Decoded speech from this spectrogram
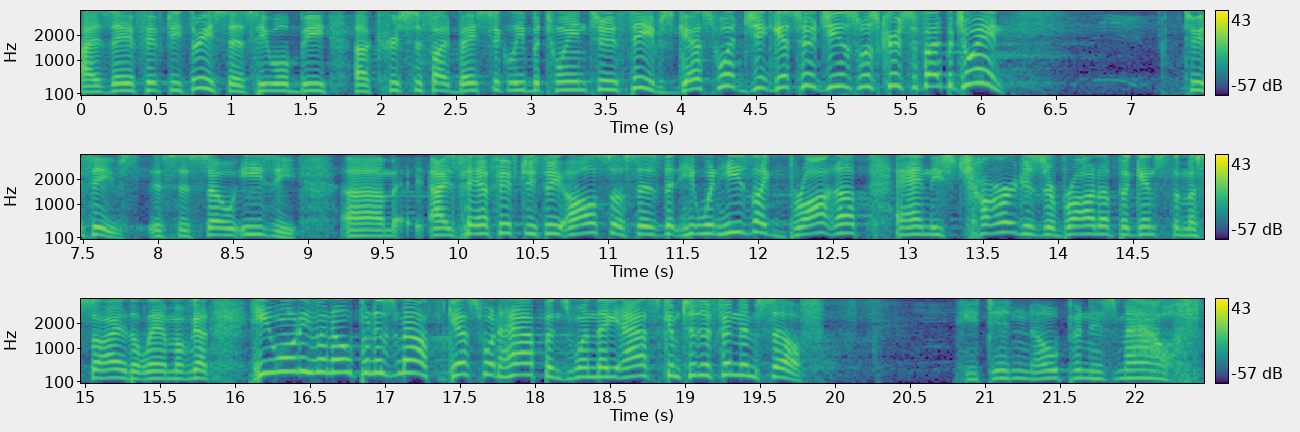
Isaiah 53 says he will be uh, crucified basically between two thieves. Guess what? guess who Jesus was crucified between? two thieves. This is so easy. Um, Isaiah 53 also says that he, when he's like brought up and these charges are brought up against the Messiah, the Lamb of God, he won't even open his mouth. Guess what happens when they ask him to defend himself? He didn't open his mouth.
